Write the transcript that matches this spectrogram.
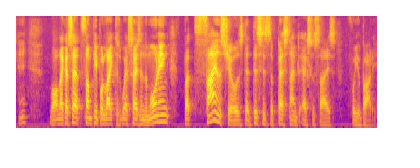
Okay? Well, like I said, some people like to exercise in the morning, but science shows that this is the best time to exercise for your body.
